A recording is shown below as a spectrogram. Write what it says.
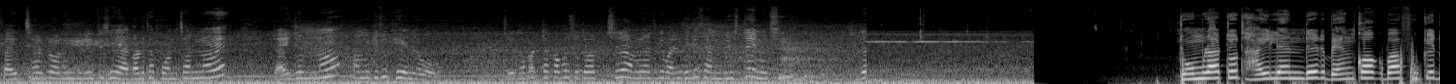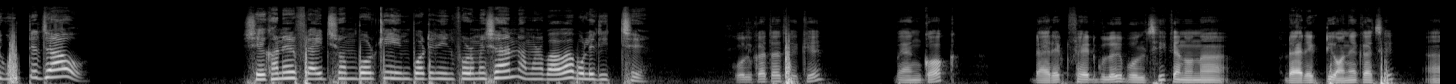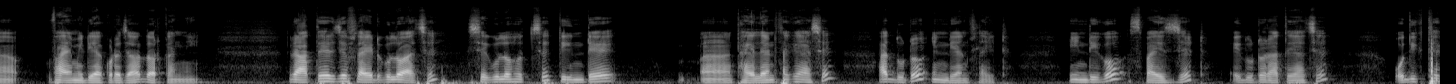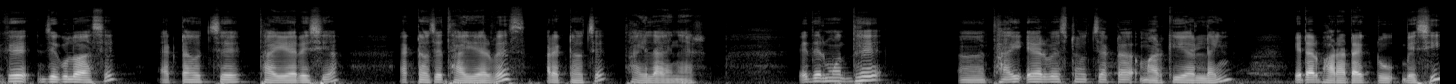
ফ্লাইট ছাড়বে অনেক দেরিতে সেই এগারোটা পঞ্চান্নয়, তাই জন্য আমি কিছু খেয়ে নেব। যে খাবারটা খাব সেটা হচ্ছে আমি আজকে বাড়ি থেকে স্যান্ডউইচটা এনেছি। তোমরা তো থাইল্যান্ডের ব্যাংকক বা ফুকেট ঘুরতে যাও? সেখানের ফ্লাইট সম্পর্কে ইম্পর্টেন্ট ইনফরমেশান আমার বাবা বলে দিচ্ছে। কলকাতা থেকে ব্যাংকক ডাইরেক্ট ফ্লাইটগুলোই বলছি, কেননা ডাইরেক্টই অনেক আছে ভাই মিডিয়া করে যাওয়ার দরকার নেই। রাতের যে ফ্লাইটগুলো আছে, সেগুলো হচ্ছে তিনটে থাইল্যান্ড থেকে আসে, আর দুটো Indian flight Indigo SpiceJet এই দুটো রাতে আছে। ওদিক থেকে যেগুলো আসে একটা হচ্ছে থাই এয়ার এশিয়া, একটা হচ্ছে থাই এয়ারওয়েজ, আর একটা হচ্ছে থাই লায়নের। এদের মধ্যে থাই এয়ারওয়েজটা হচ্ছে একটা মার্কি এয়ারলাইন, এটার ভাড়াটা একটু বেশি,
